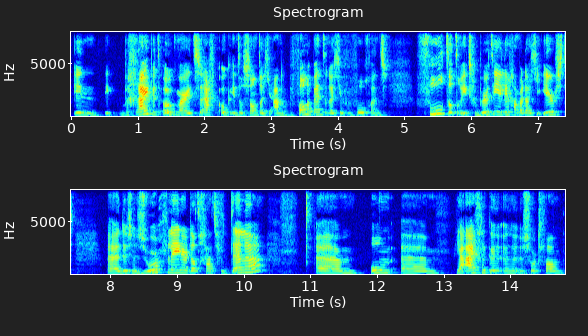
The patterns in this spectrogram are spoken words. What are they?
in, ik begrijp het ook, maar het is eigenlijk ook interessant dat je aan het bevallen bent en dat je vervolgens voelt dat er iets gebeurt in je lichaam, maar dat je eerst uh, dus een zorgverlener dat gaat vertellen ehm, om um, ja, eigenlijk een, een, soort van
